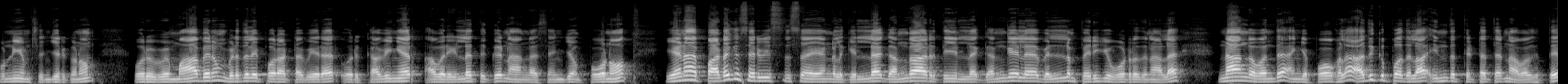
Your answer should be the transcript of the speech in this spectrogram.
புண்ணியம் செஞ்சுருக்கணும். ஒரு மாபெரும் விடுதலை போராட்ட வீரர் ஒரு கவிஞர் அவர் இல்லத்துக்கு நாங்கள் செஞ்சோம் போனோம். ஏன்னா படகு சர்வீஸஸ் எங்களுக்கு இல்லை கங்காரத்தையும் இல்லை. கங்கையில் வெள்ளம் பெருகி ஓடுறதுனால நாங்கள் வந்து அங்கே போகலை. அதுக்கு பதிலாக இந்த திட்டத்தை நான் வகுத்து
